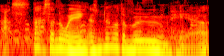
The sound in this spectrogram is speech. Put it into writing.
That's, that's annoying. There's no other room here.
